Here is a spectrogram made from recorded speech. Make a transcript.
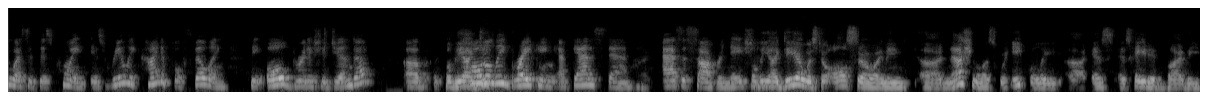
U.S. at this point is really kind of fulfilling the old British agenda of Well, the idea. totally breaking Afghanistan Right. as a sovereign nation. Well, the idea was to also, I mean, uh, nationalists were equally uh, as as hated by the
